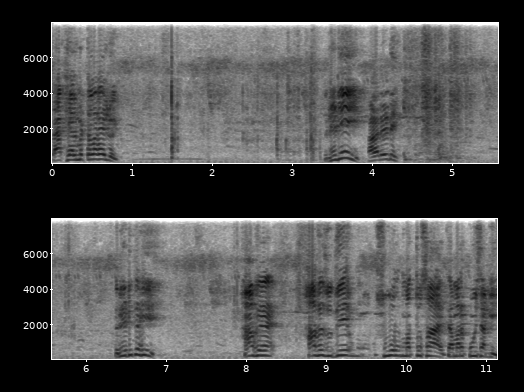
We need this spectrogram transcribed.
রাখ হেলমেটটা লাগাই লই। রেডি? হ্যাঁ রেডি। রেডি থাকি? হাফে হাফে যদি সুবল মাত্র চাই তা আমার কইসা কি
